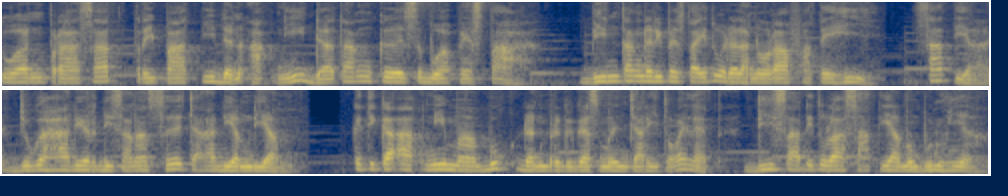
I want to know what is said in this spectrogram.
Tuan Prasad, Tripati, dan Agni datang ke sebuah pesta. Bintang dari pesta itu adalah Nora Fatehi. Satya juga hadir di sana secara diam-diam. Ketika Agni mabuk dan bergegas mencari toilet, di saat itulah Satya membunuhnya.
